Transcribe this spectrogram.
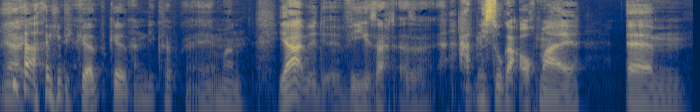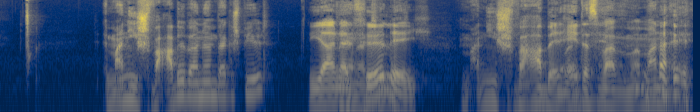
Ja. Andi Köpke. Andi Köpke, ey, Mann. Ja, wie gesagt, also hat nicht sogar auch mal ähm, Manni Schwabel bei Nürnberg gespielt? Ja, natürlich. natürlich. Manni Schwabel, ey, das war Mann, ey.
